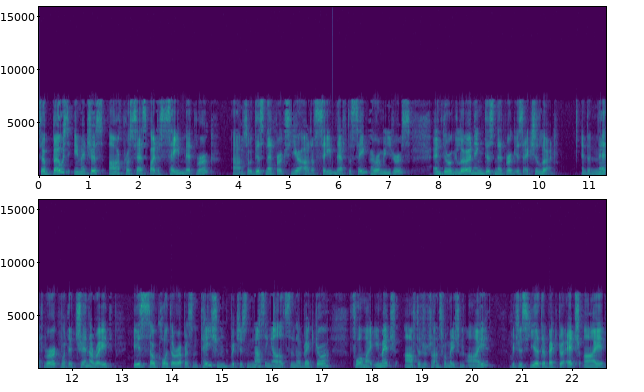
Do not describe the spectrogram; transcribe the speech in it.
So both images are processed by the same network. Um, so these networks here are the same, they have the same parameters. And during learning, this network is actually learned. And the network, what they generate, is so-called a representation, which is nothing else than a vector for my image after the transformation i, which is here the vector hi,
